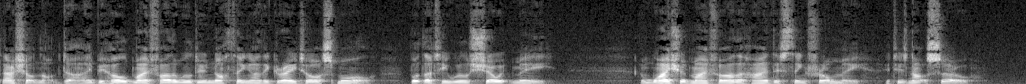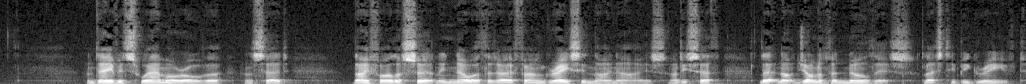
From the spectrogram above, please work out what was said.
thou shalt not die. Behold, my father will do nothing, either great or small, but that he will show it me. And why should my father hide this thing from me? It is not so. And David sware moreover, and said, Thy father certainly knoweth that I have found grace in thine eyes. And he saith, Let not Jonathan know this, lest he be grieved.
